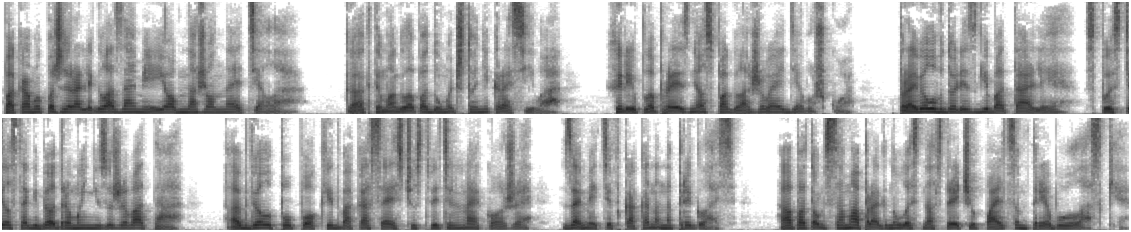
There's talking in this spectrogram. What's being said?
пока мы пожирали глазами ее обнаженное тело. «Как ты могла подумать, что некрасиво?» — хрипло произнес, поглаживая девушку. Провел вдоль изгиба талии, спустился к бедрам и низу живота, обвел пупок, едва касаясь чувствительной кожи, заметив, как она напряглась, а потом сама прогнулась навстречу пальцем, требуя ласки.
